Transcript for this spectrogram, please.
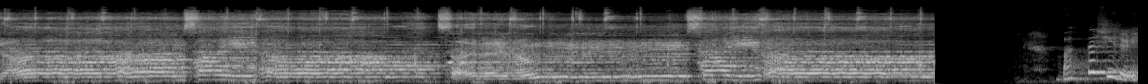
ராம் சாயிராம் சரணம் சாயிராம். ஷீரடி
